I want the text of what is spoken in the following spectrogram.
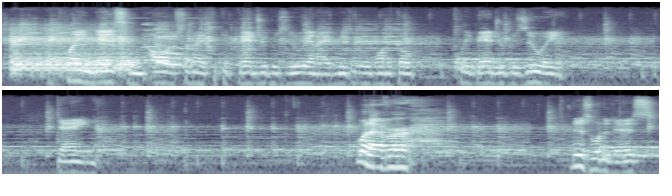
I'm playing this and all of a sudden I think of Banjo-Kazooie and I immediately want to go play Banjo-Kazooie. Dang. Whatever. It is what it is.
